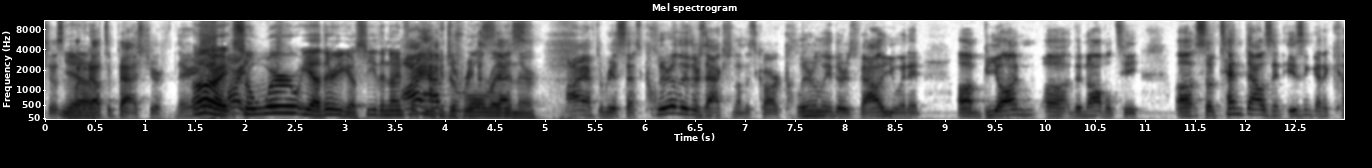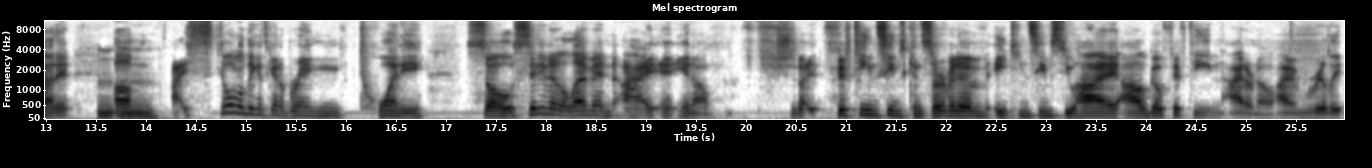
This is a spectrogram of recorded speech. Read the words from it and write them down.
just Yeah. put it out to pasture. There you All go. right, so where? Yeah, there you go. See the 914 have could just roll right in there. I have to reassess. Clearly, there's action on this car. Mm-hmm. Clearly, there's value in it um, beyond uh, the novelty. Uh, so ten thousand isn't going to cut it. Um, I still don't think it's going to bring twenty. So sitting at eleven, I you know. Should I, 15 seems conservative. 18 seems too high. I'll go 15. I don't know. I'm really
